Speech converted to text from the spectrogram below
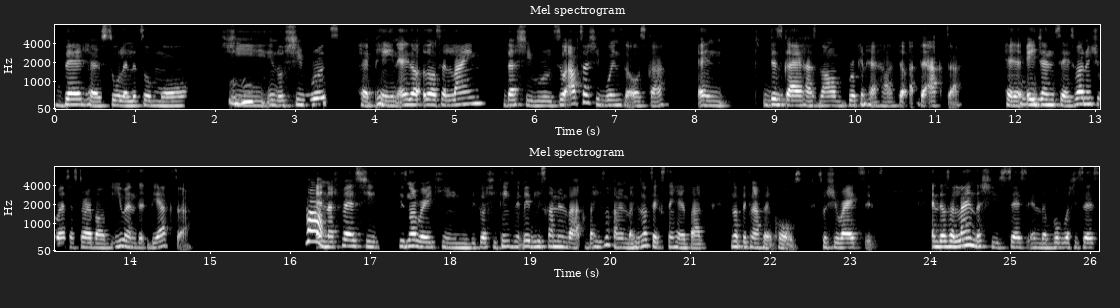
bared her soul a little more. She, you know, she wrote her pain. And there, there was a line that she wrote. So after she wins the Oscar, and this guy has now broken her heart, the, the actor, her Mhm. agent says, Why don't you write a story about you and the, the actor? Ha. And at first, she she's not very keen because she thinks that maybe he's coming back, but he's not coming back. He's not texting her back. He's not picking up her calls. So she writes it. And there's a line that she says in the book where she says,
